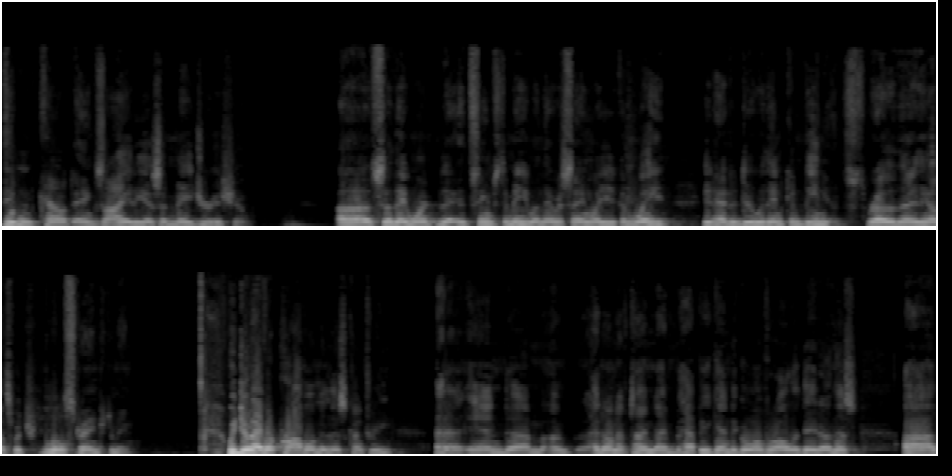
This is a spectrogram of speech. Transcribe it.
didn't count anxiety as a major issue. Uh, so they weren't, it seems to me when they were saying, well, you can wait, it had to do with inconvenience rather than anything else, which is a little strange to me. We do have a problem in this country and um, I don't have time. I'm happy again to go over all the data on this. Uh,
